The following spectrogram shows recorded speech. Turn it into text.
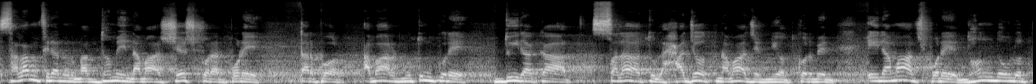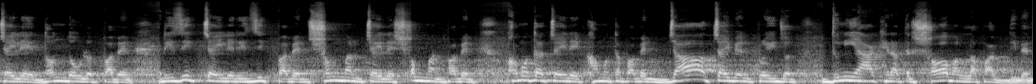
সালাম ফিরানোর মাধ্যমে নামাজ শেষ করার পরে, তারপর আবার নতুন করে দুই রাকাত সালাতুল হাজত নামাজের নিয়ত করবেন। এই নামাজ পড়ে ধন দৌলত চাইলে ধন দৌলত পাবেন, রিজিক চাইলে রিজিক পাবেন, সম্মান চাইলে সম্মান পাবেন, ক্ষমতা চাইলে ক্ষমতা পাবেন, যা চাইবেন প্রয়োজন। দুনিয়া আখেরাতের সব আল্লাহ পাক দিবেন।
